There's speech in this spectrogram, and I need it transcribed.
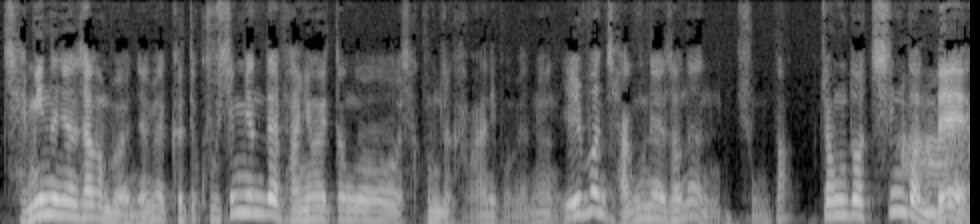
재미있는 현상은 뭐였냐면 그때 90년대 방영했던 거 작품들 가만히 보면은 일본 자국내에서는 중박 정도 친 건데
